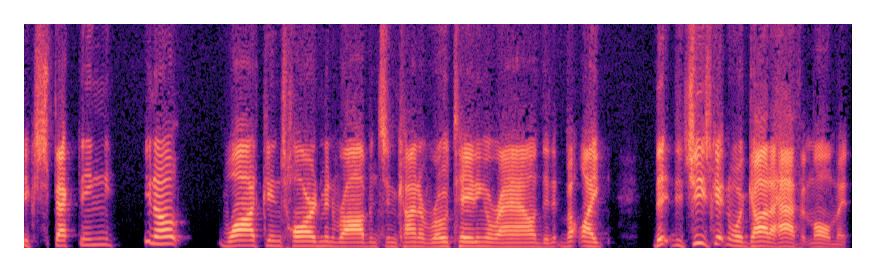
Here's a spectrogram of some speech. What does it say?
expecting you know, Watkins, Hardman, Robinson kind of rotating around. But like the, the Chiefs getting what gotta have at moment,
